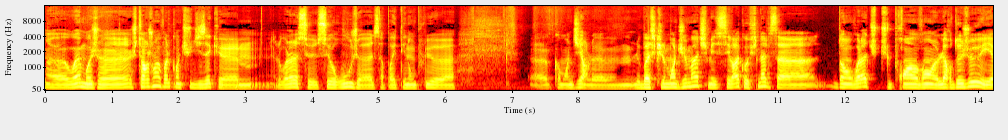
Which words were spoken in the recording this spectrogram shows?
Euh, ouais, moi je, je te rejoins Val quand tu disais que euh, voilà ce, ce rouge euh, ça n'a pas été non plus euh, comment dire le, le, basculement du match, mais c'est vrai qu'au final ça dans voilà tu, tu le prends avant l'heure de jeu et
